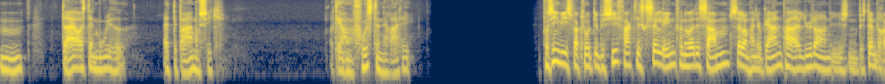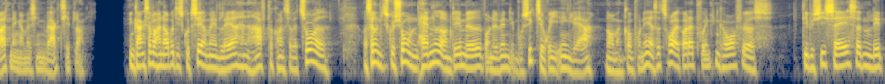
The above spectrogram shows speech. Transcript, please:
mm, der er også den mulighed, at det bare er musik. Og det har hun fuldstændig ret i. På sin vis var Claude Debussy faktisk selv inde på noget af det samme, selvom han jo gerne pegede lytteren i sådan bestemte retninger med sine værktitler. En gang så var han oppe og diskutere med en lærer, han havde haft på konservatoriet, og selvom diskussionen handlede om det med, hvor nødvendig musikteori egentlig er, når man komponerer, så tror jeg godt, at pointen kan overføres. Debussy sagde sådan lidt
